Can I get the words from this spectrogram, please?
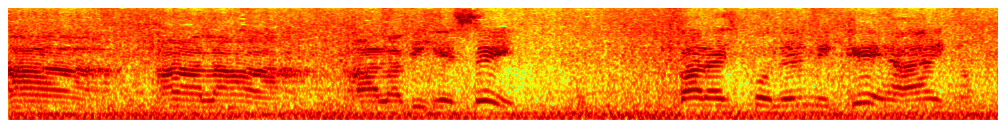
a, a la, a la DGC para exponer mi queja. Ay, no.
